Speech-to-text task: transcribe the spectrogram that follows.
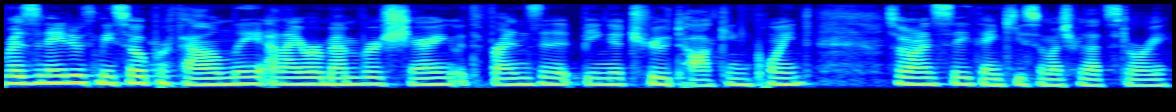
resonated with me so profoundly, and I remember sharing it with friends and it being a true talking point. So I want to say thank you so much for that story.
